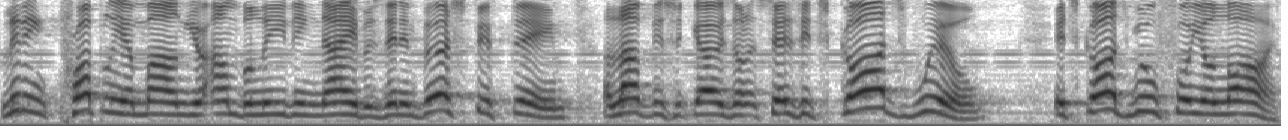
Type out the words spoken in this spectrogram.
living properly among your unbelieving neighbors. And in verse 15, I love this, it goes on, it says, It's God's will, it's God's will for your life.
